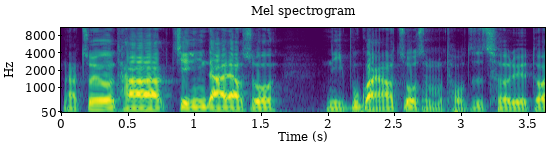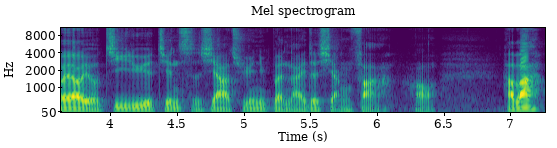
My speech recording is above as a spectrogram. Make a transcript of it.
那最后，他建议大家说，你不管要做什么投资策略，都要有纪律的坚持下去。你本来的想法，好，好吧？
